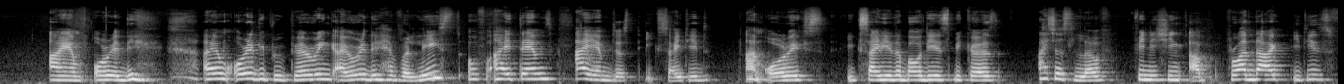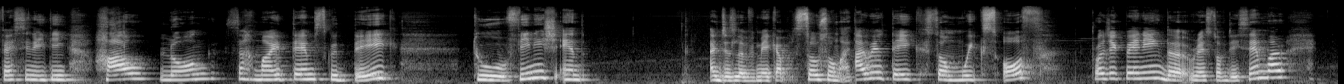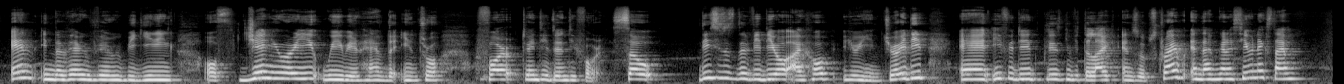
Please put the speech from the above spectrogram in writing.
I am already I am already preparing. I already have a list of items. I am just excited. I'm always excited about this because I just love finishing up product it is fascinating how long some items could take to finish and I just love makeup so so much. I will take some weeks off project panning the rest of December and in the very very beginning of January we will have the intro for 2024. So this is the video, I hope you enjoyed it and if you did please give it a like and subscribe and I'm gonna see you next time.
